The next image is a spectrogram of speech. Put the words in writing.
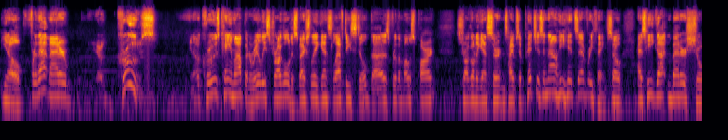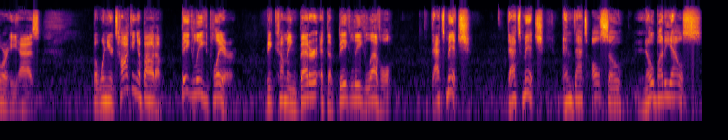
You know, for that matter, Cruz. You know, Cruz came up and really struggled, especially against lefties. Still does for the most part. Struggled against certain types of pitches, and now he hits everything. So, has he gotten better? Sure, he has. But when you're talking about a big league player becoming better at the big league level, that's Mitch. That's Mitch. And that's also nobody else.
